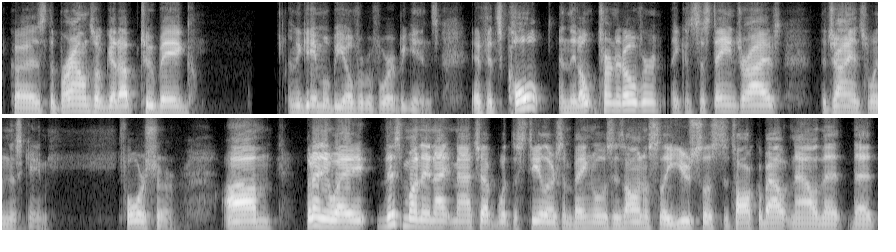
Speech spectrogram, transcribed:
because the Browns will get up too big and the game will be over before it begins. If it's Colt and they don't turn it over, they can sustain drives. The Giants win this game for sure. Um, but anyway, this Monday night matchup with the Steelers and Bengals is honestly useless to talk about now that that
